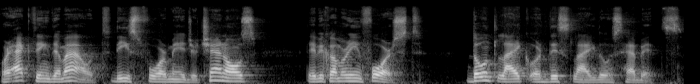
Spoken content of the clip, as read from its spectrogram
or acting them out, these four major channels, they become reinforced. Don't like or dislike those habits.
